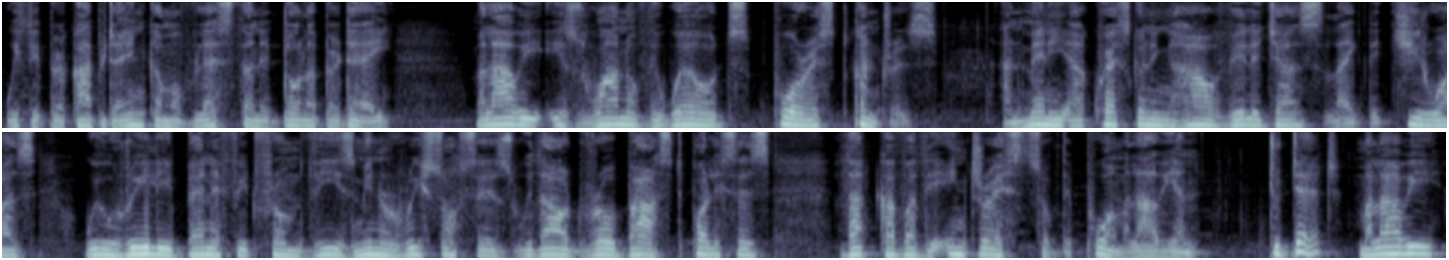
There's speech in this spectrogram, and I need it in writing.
With a per capita income of less than a dollar per day, Malawi is one of the world's poorest countries, and many are questioning how villagers like the Chirwas will really benefit from these mineral resources without robust policies that cover the interests of the poor Malawian. To date, Malawi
